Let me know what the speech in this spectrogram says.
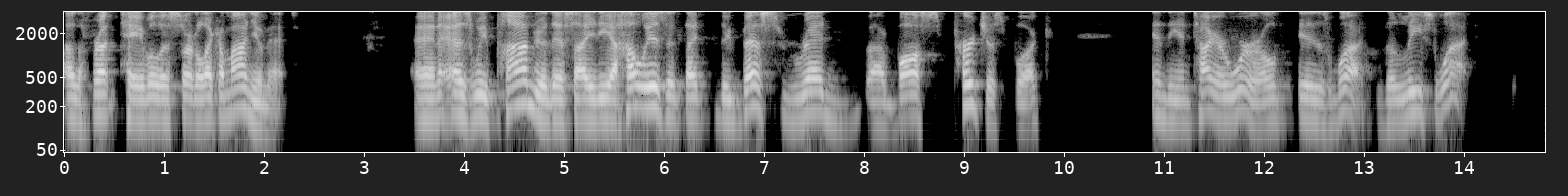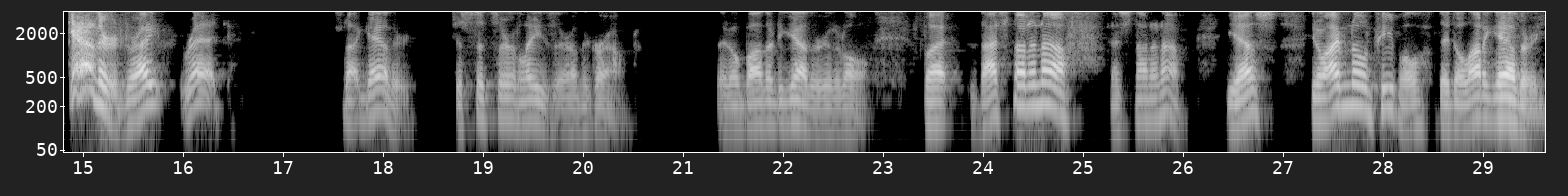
on the front table as sort of like a monument. And as we ponder this idea, how is it that the best read uh, boss purchase book in the entire world is what? The least what? Gathered, right? Read. It's not gathered just sits there and lays there on the ground. They don't bother to gather it at all. But that's not enough. That's not enough. Yes, you know, I've known people that do a lot of gathering.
